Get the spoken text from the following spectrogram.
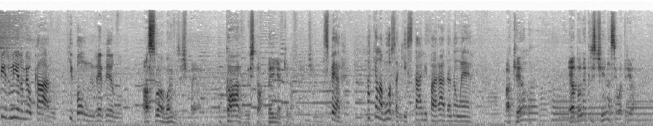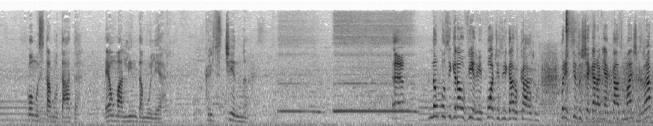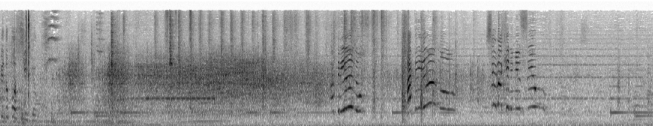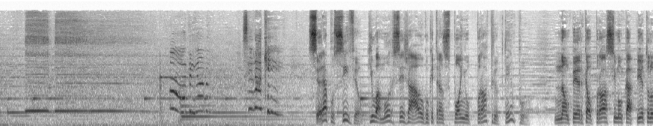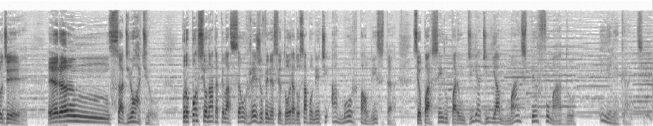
Firmino, meu caro, que bom revê-lo. A sua mãe vos espera. O carro está bem aqui na frente. Espera, aquela moça que está ali parada não é. Aquela? É a dona Cristina, seu Adriano. Como está mudada. É uma linda mulher. Cristina. É, não conseguirá ouvir-me. Pode desligar o carro. Preciso chegar à minha casa o mais rápido possível. Adriano! Adriano! Será que ele me viu? Ah, Adriano, será que. Será possível que o amor seja algo que transpõe o próprio tempo? Não perca o próximo capítulo de Herança de Ódio, proporcionada pela ação rejuvenescedora do sabonete Amor Paulista, seu parceiro para um dia a dia mais perfumado e elegante.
